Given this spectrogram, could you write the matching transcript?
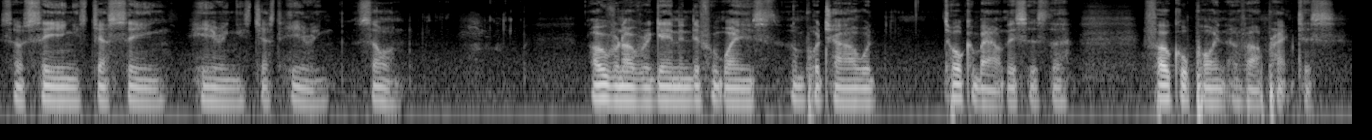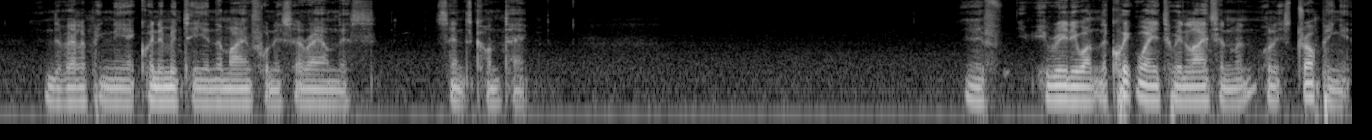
So seeing is just seeing, hearing is just hearing, so on. Over and over again in different ways, Chah would talk about this as the focal point of our practice in developing the equanimity and the mindfulness around this sense contact. If you really want the quick way to enlightenment, well, it's dropping it,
